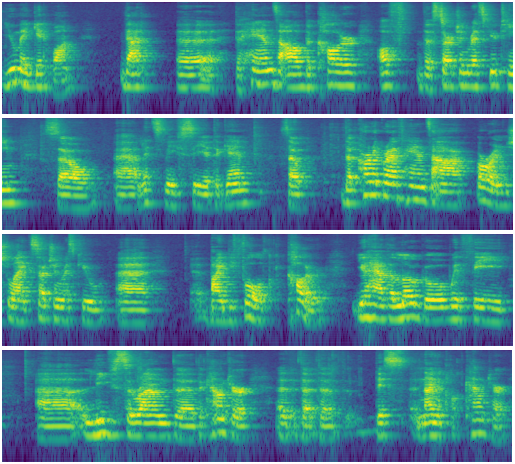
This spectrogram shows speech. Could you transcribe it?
you may get one, that uh, the hands are the color of the search and rescue team. So uh, let's me see it again. So the chronograph hands are orange like search and rescue uh, by default color. You have the logo with the uh, leaves around the, the counter, uh, the, the, this 9 o'clock counter.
